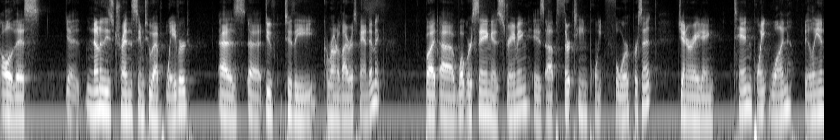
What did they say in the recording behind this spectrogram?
all of this, yeah, none of these trends seem to have wavered as uh, due to the coronavirus pandemic. But uh, what we're seeing is streaming is up 13.4%, generating $10.1 billion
